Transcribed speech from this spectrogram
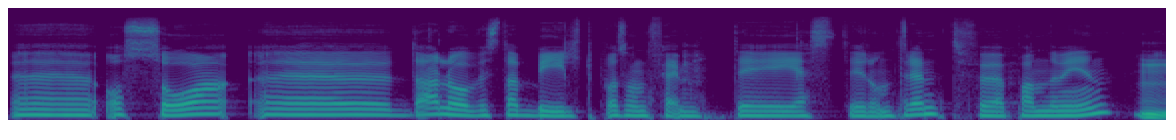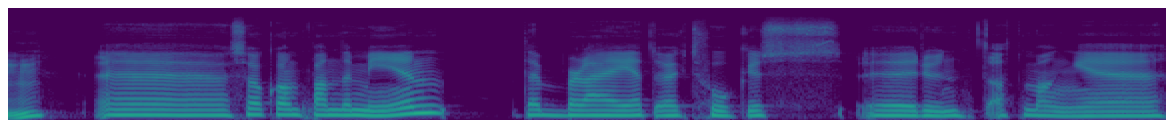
Eh, og så eh, Da lå vi stabilt på sånn 50 gjester omtrent før pandemien. Mm. Eh, så kom pandemien. Det blei et økt fokus eh, rundt at mange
